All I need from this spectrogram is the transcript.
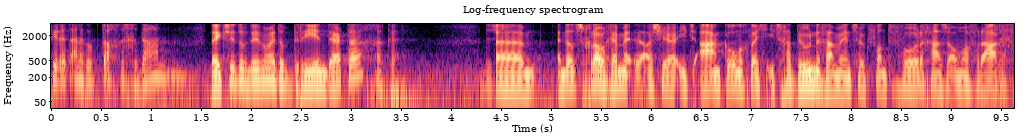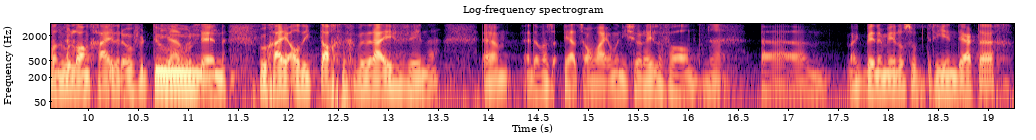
je uiteindelijk ook 80 gedaan? Nee, ik zit op dit moment op 33. Oké. Dus, Ehm, en dat is grappig, hè? als je iets aankondigt dat je iets gaat doen, dan gaan mensen ook van tevoren gaan ze allemaal vragen van hoe lang ga je erover doen en hoe ga je al die 80 bedrijven vinden. Ehm, en dat was, ja, het is allemaal helemaal niet zo relevant. nee. Ehm, maar ik ben inmiddels op 33.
